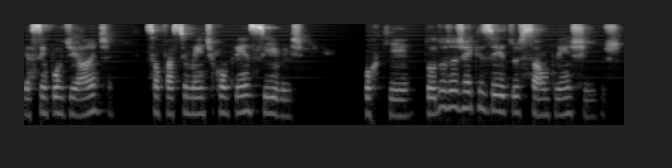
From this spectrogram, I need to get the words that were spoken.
e assim por diante, são facilmente compreensíveis, porque todos os requisitos são preenchidos.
